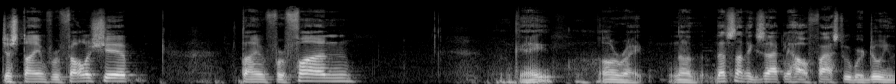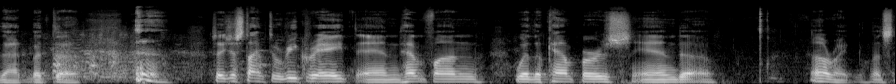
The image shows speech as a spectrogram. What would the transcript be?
just time for fellowship, time for fun. Okay, all right. Now that's not exactly how fast we were doing that, but. Uh, So it's just time to recreate and have fun with the campers. And uh, all right, let's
